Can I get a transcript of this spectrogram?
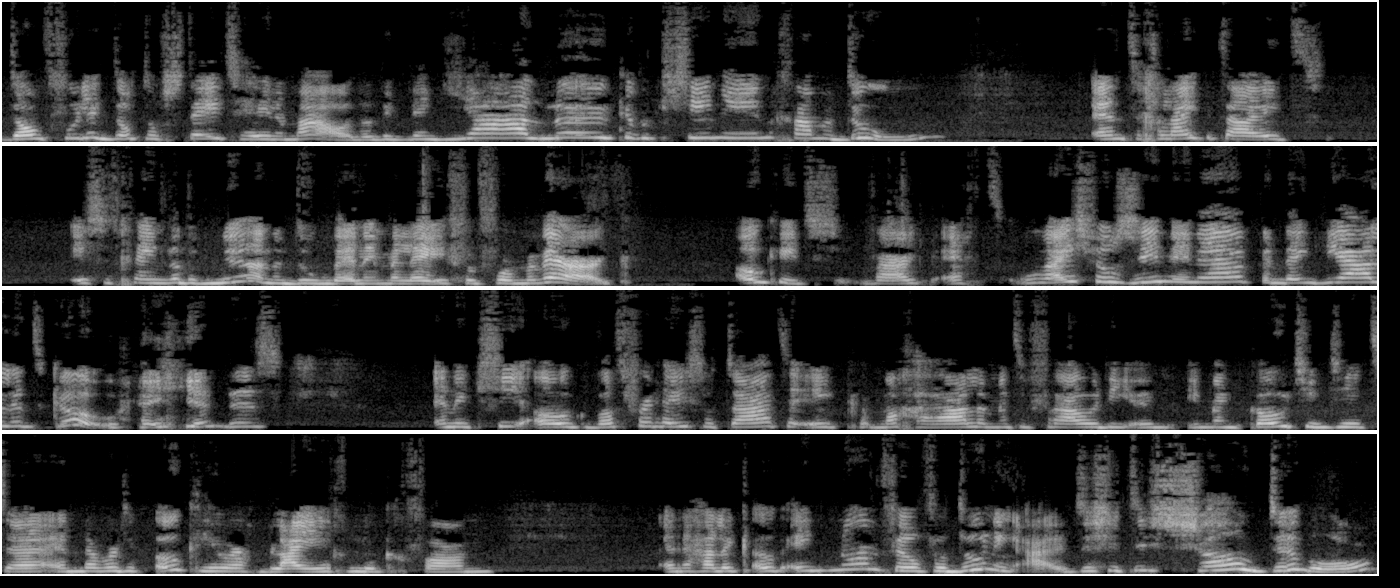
dan voel ik dat nog steeds helemaal. Dat ik denk, ja, leuk, heb ik zin in, gaan we doen. En tegelijkertijd is hetgeen wat ik nu aan het doen ben in mijn leven voor mijn werk ook iets waar ik echt onwijs veel zin in heb. En denk, ja, let's go. Dus, en ik zie ook wat voor resultaten ik mag halen met de vrouwen die in mijn coaching zitten. En daar word ik ook heel erg blij en gelukkig van. En daar haal ik ook enorm veel voldoening uit. Dus het is zo dubbel.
